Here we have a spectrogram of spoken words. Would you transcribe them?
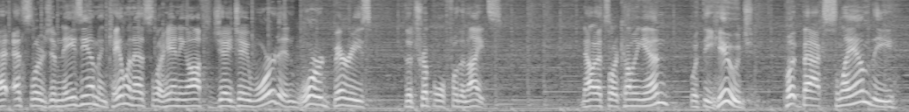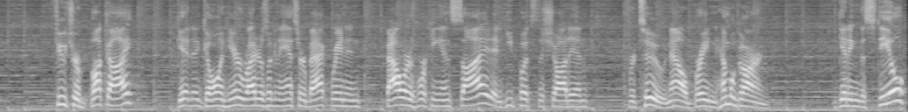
at Etzler Gymnasium and Kalen Etzler handing off to J.J. Ward and Ward buries the triple for the Knights. Now Etzler coming in with the huge putback slam, the future Buckeye getting it going here. Riders looking to answer back. Brandon Bowers working inside, and he puts the shot in for two. Now Braden Himmelgarn getting the steal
